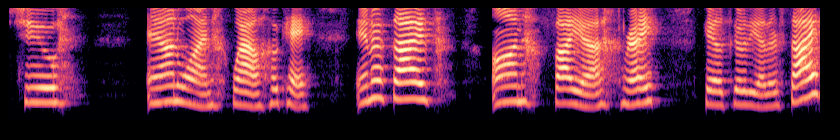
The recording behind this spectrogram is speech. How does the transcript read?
two, and one. Wow, okay. Inner thighs on fire, right? Okay, let's go to the other side.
